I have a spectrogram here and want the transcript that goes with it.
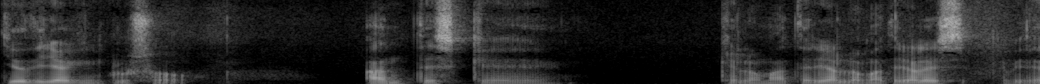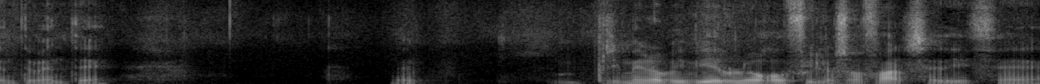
Yo diría que incluso antes que, que lo material. Lo material es, evidentemente, primero vivir, luego filosofar, se dice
